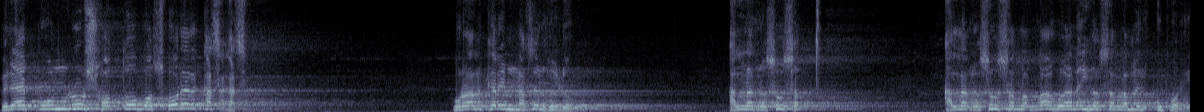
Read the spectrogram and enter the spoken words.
প্রায় পনেরো শত বছরের কাছাকাছি কোরআন করিম নাজিল হইল। আল্লাহ রসুল আল্লাহ রসুল সাল্লাহ আলহিহসাল্লামের উপরে,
